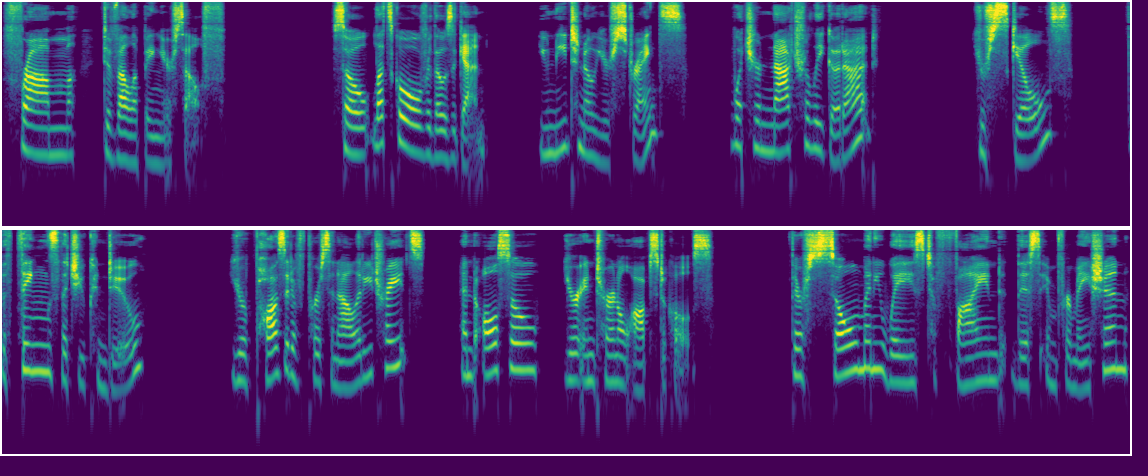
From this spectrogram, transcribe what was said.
from developing yourself? So let's go over those again. You need to know your strengths, what you're naturally good at, your skills, the things that you can do, your positive personality traits, and also your internal obstacles. There's so many ways to find this information.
